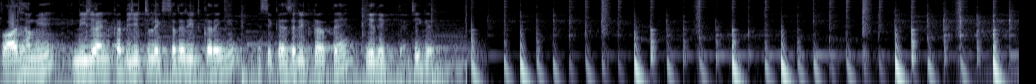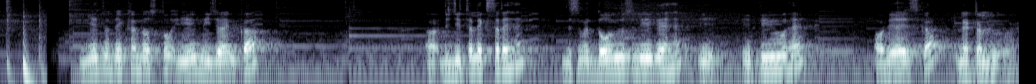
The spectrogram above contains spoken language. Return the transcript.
तो आज हम ये नी जॉइंट का डिजिटल एक्सरे रीड करेंगे। इसे कैसे रीड करते हैं, ये देखते हैं, ठीक है? ये जो देख रहे हैं दोस्तों, ये नी जॉइंट का डिजिटल एक्सरे है, जिसमें दो व्यूज़ लिए गए हैं, ये ए पी व्यू है और यह इसका लेटरल व्यू है,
